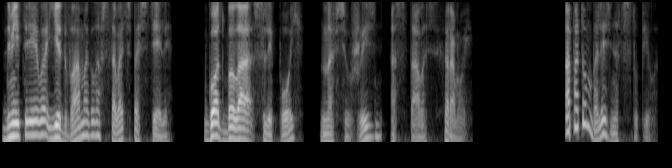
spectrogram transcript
Дмитриева едва могла вставать с постели. Год была слепой, на всю жизнь осталась хромой а потом болезнь отступила.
